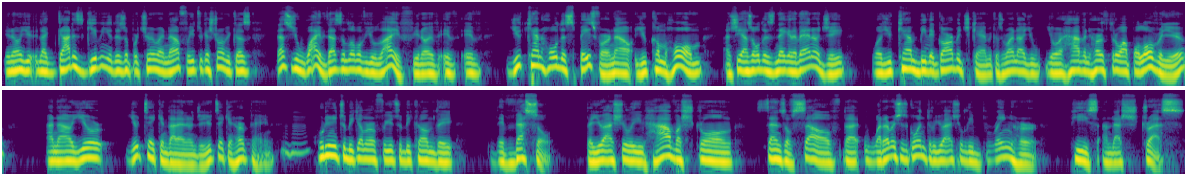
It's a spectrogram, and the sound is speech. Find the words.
You know, you like God is giving you this opportunity right now for you to get stronger because that's your wife, that's the love of your life. You know, if if if you can't hold the space for her now, you come home and she has all this negative energy. Well, you can't be the garbage can because right now you you're having her throw up all over you, and now you're you're taking that energy, you're taking her pain. Mm-hmm. Who do you need to become in order for you to become the the vessel that you actually have a strong sense of self that whatever she's going through, you actually bring her peace and that stress.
